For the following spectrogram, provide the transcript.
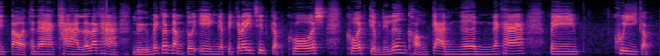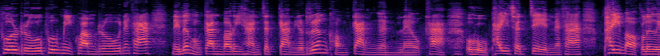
ติดต่อธนาคารแล้วล่ะค่ะ หรือไม่ก็นำตัวเองเนี่ยไปใกล้ชิดกับโค้ชโค้ชเกี่ยวกับในเรื่องของการเงินนะคะ ไป คุยกับผู้รู้ผู้มีความรู้นะคะ ในเรื่องของการบริหารจัดการในเรื่องของการเงินแล้วค่ะโอ้โหไพ่ชัดเจนนะคะไพ่บอกเลย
